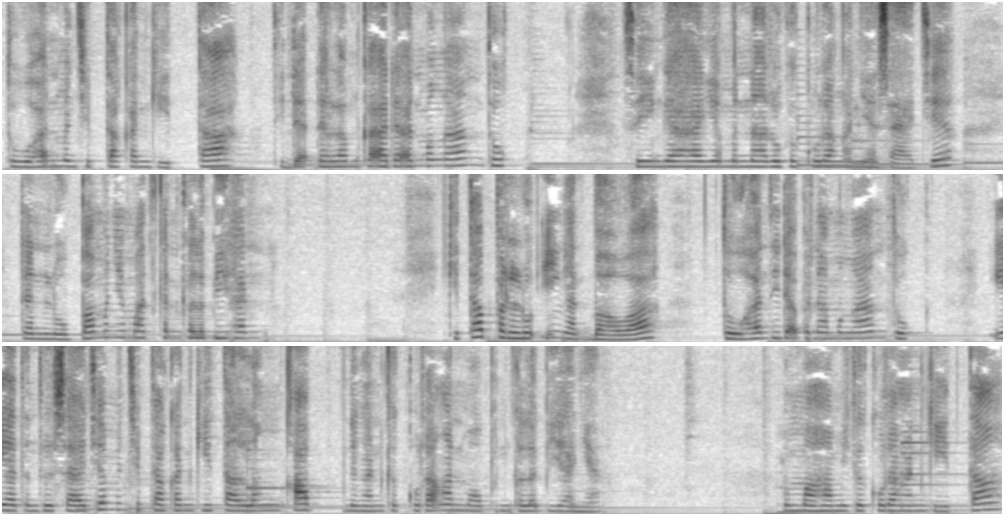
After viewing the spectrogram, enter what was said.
Tuhan menciptakan kita tidak dalam keadaan mengantuk sehingga hanya menaruh kekurangannya saja dan lupa menyematkan kelebihan. Kita perlu ingat bahwa Tuhan tidak pernah mengantuk. Ia tentu saja menciptakan kita lengkap dengan kekurangan maupun kelebihannya. Memahami kekurangan kita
